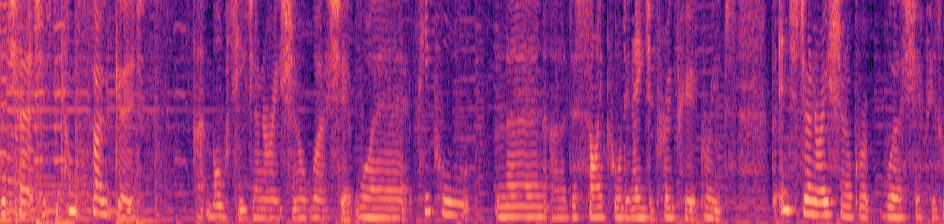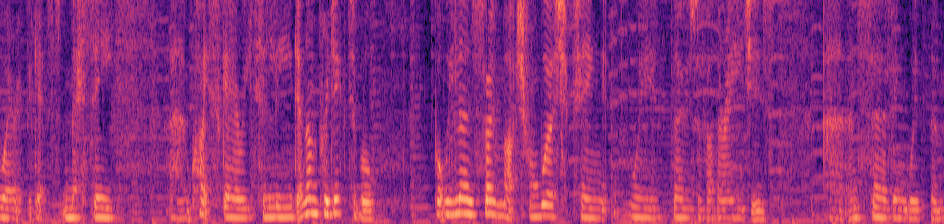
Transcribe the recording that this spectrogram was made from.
The church has become so good multi generational worship where people learn and are discipled in age appropriate groups. But intergenerational group worship is where it gets messy, um, quite scary to lead, and unpredictable. But we learn so much from worshipping with those of other ages uh, and serving with them.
